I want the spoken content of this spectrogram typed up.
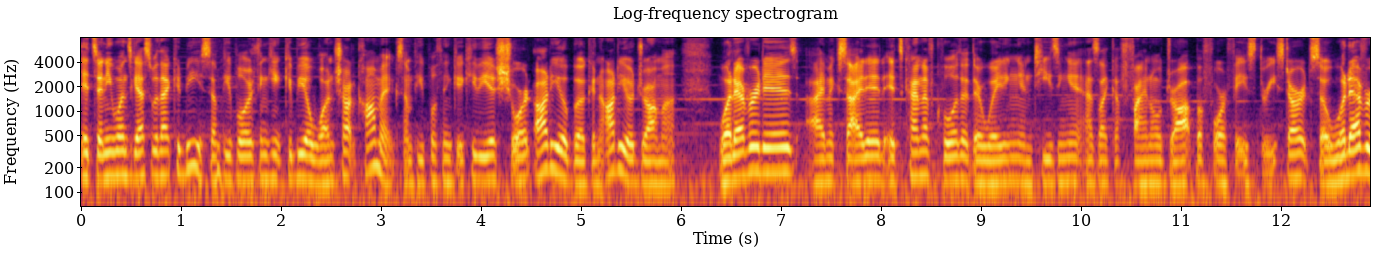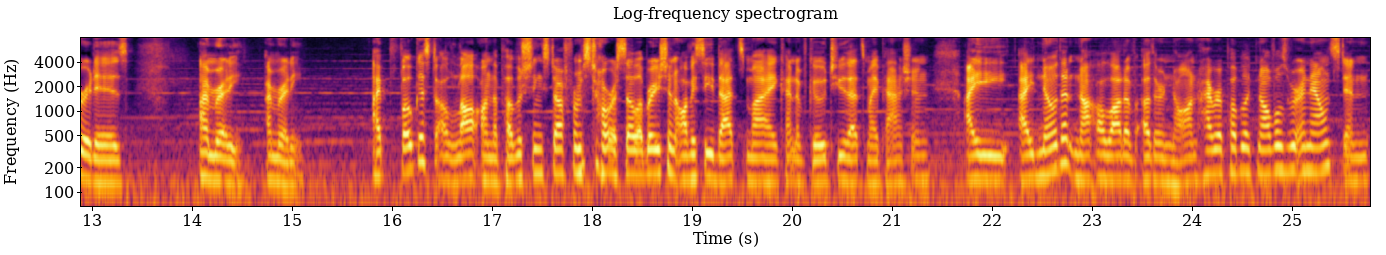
it's anyone's guess what that could be. Some people are thinking it could be a one shot comic. Some people think it could be a short audiobook, an audio drama. Whatever it is, I'm excited. It's kind of cool that they're waiting and teasing it as like a final drop before phase three starts. So, whatever it is, I'm ready. I'm ready. I focused a lot on the publishing stuff from Star Wars Celebration. Obviously, that's my kind of go-to. That's my passion. I I know that not a lot of other non-High Republic novels were announced, and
